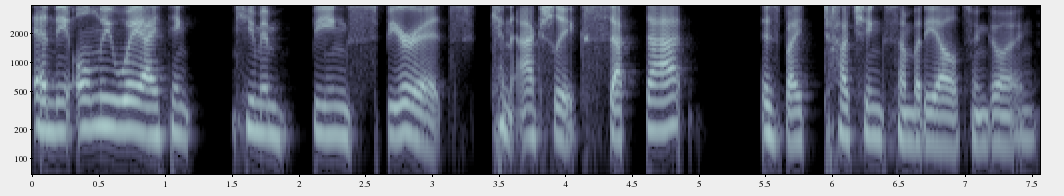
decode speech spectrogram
And the only way I think human beings spirits can actually accept that is by touching somebody else and going,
